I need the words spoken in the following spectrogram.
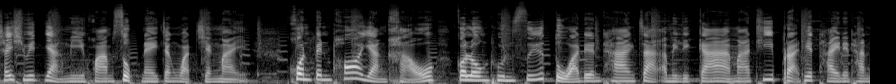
ใช้ชีวิตอย่างมีความสุขในจังหวัดเชียงใหม่ คนเป็นพ่ออย่างเขาก็ลงทุนซื้อตั๋วเดินทางจากอเมริกามาที่ประเทศไทยในทัน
